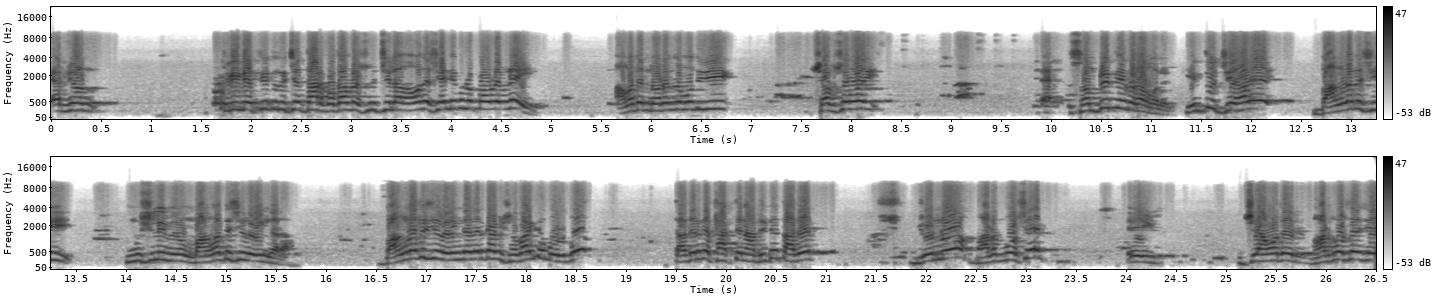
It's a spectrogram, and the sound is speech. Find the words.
একজন তিনি নেতৃত্ব দিচ্ছেন তার কথা আমরা শুনছিলাম। আমাদের সে নিয়ে কোনো প্রবলেম নেই। আমাদের নরেন্দ্র মোদীজি সবসময় আহ, সম্প্রীতির কথা বলেন। কিন্তু যেভাবে বাংলাদেশি মুসলিম এবং বাংলাদেশি রোহিঙ্গারা বাংলাদেশি রোহিঙ্গাদেরকে আমি সবাইকে বলব তাদেরকে থাকতে না দিতে তাদের জন্য ভারতবর্ষের এই যে আমাদের ভারতবর্ষের যে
